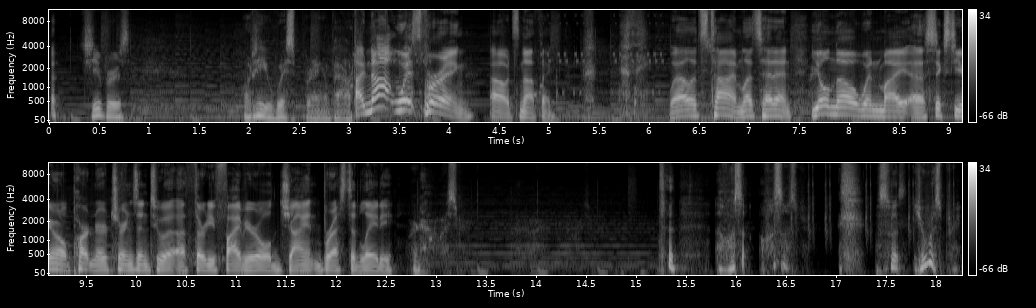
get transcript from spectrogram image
Jeepers. What are you whispering about? I'm not whispering! Oh, it's nothing. Nothing. Well, it's time. Let's head in. You'll know when my uh, 60 year old partner turns into a 35 year old giant breasted lady. We're not whispering. I wasn't, I wasn't whispering. I was You're whispering.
